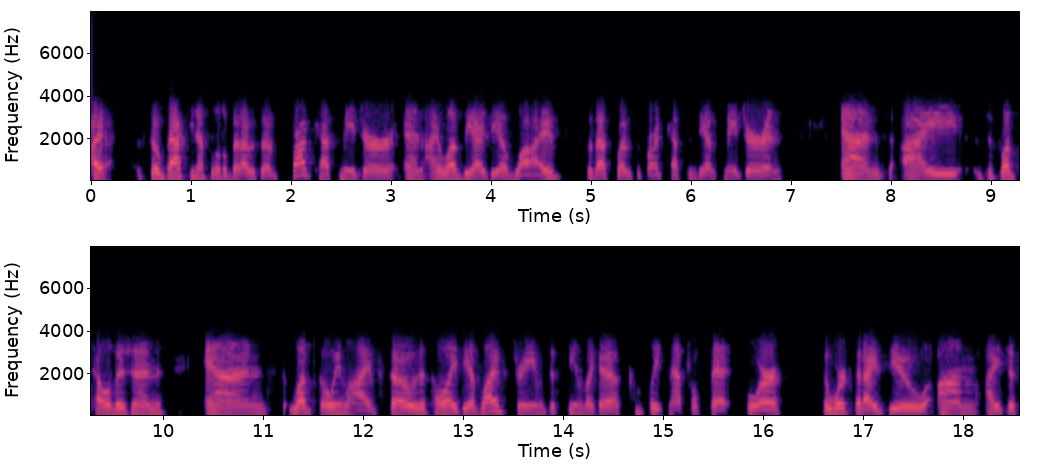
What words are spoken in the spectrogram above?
I, so backing up a little bit, I was a broadcast major and I love the idea of live. So that's why I was a broadcast and dance major. And, and I just love television and loved going live. So this whole idea of live stream just seemed like a complete natural fit for the work that I do. Um, I just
